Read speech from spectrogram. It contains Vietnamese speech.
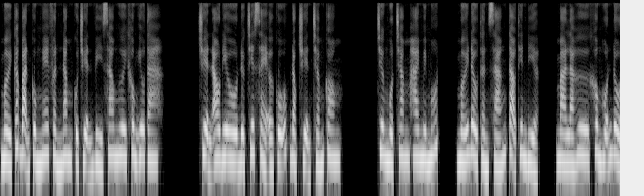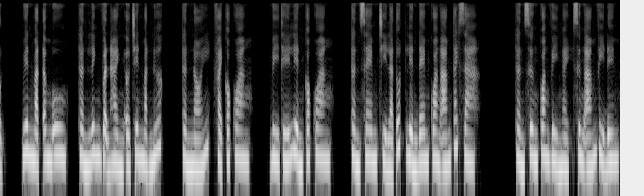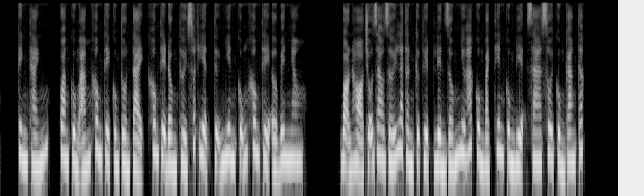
Mời các bạn cùng nghe phần 5 của chuyện Vì sao ngươi không yêu ta. Chuyện audio được chia sẻ ở cỗ đọc chuyện.com Trường 121, mới đầu thần sáng tạo thiên địa, mà là hư không hỗn độn, nguyên mặt âm u, thần linh vận hành ở trên mặt nước. Thần nói, phải có quang, vì thế liền có quang, thần xem chỉ là tốt liền đem quang ám tách ra. Thần xưng quang vì ngày, xưng ám vì đêm, kinh thánh, Quang cùng ám không thể cùng tồn tại, không thể đồng thời xuất hiện tự nhiên cũng không thể ở bên nhau. Bọn họ chỗ giao giới là thần cự tuyệt liền giống như hắc cùng bạch thiên cùng địa xa xôi cùng gang tắc.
